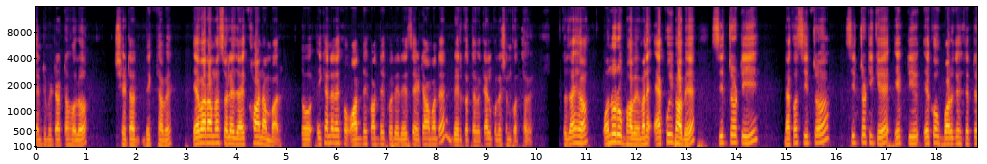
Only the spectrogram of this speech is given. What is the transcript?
সেন্টিমিটারটা হলো, সেটা দেখতে হবে। এবার আমরা চলে যাই খ নাম্বার। তো এখানে দেখো অর্ধেক অর্ধেক করে রয়েছে, এটা আমাদের বের করতে হবে ক্যালকুলেশন করতে হবে। তো যাই হোক, অনুরূপভাবে মানে একইভাবে চিত্রটি, দেখো চিত্র, চিত্রটিকে একটি একক বর্গক্ষেত্রে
